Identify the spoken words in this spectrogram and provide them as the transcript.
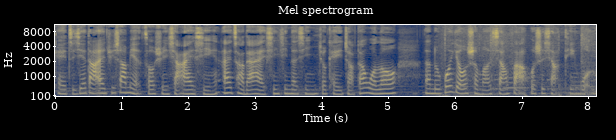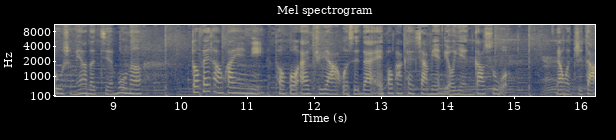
可以直接到 IG 上面搜寻小爱心，艾草的爱，星星的星，就可以找到我喽。那如果有什么想法，或是想听我录什么样的节目呢，都非常欢迎你透过 IG 啊，或是在 Apple Podcast 下面留言告诉我，让我知道。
